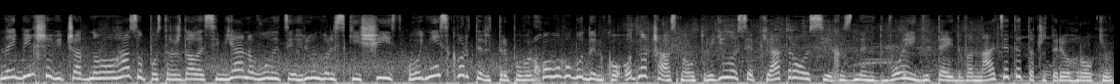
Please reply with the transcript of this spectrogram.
Найбільше від чадного газу постраждала сім'я на вулиці Грюнвальській, 6. В одній з квартир триповерхового будинку одночасно отруїлося п'ятеро осіб, з них двоє дітей 12 та 4 років.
